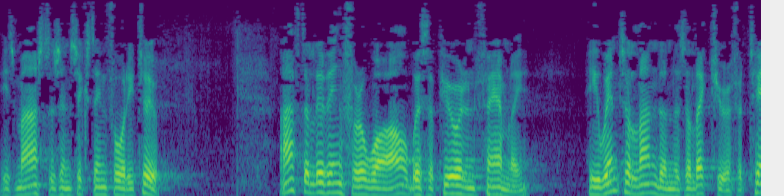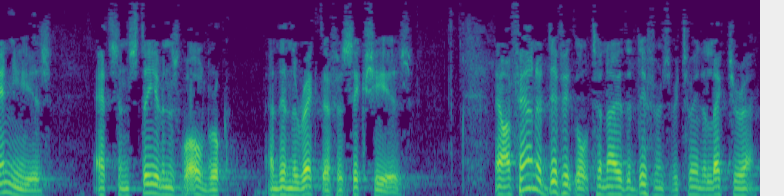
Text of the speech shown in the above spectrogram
his Master's in 1642. After living for a while with a Puritan family, he went to London as a lecturer for 10 years at St. Stephen's, Walbrook, and then the rector for six years. Now I found it difficult to know the difference between a lecturer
